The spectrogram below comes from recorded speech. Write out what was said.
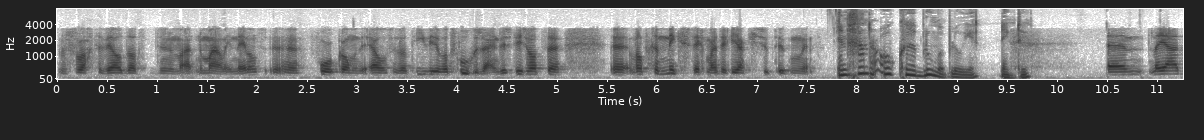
We verwachten wel dat de norma normale in Nederland voorkomende elzen, dat die weer wat vroeger zijn. Dus het is wat, wat gemixt, zeg maar, de reacties op dit moment. En gaan er ook bloemen bloeien, denkt u? Um, nou ja,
